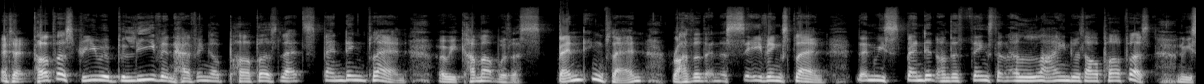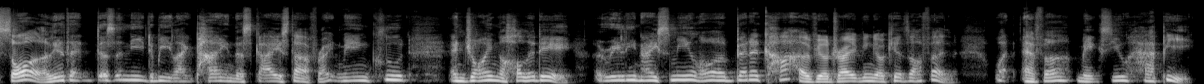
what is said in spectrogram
And at Purpostry, we believe in having a purpose led spending plan where we come up with a spending plan rather than a savings plan. Then we spend it on the things that are aligned with our purpose. And we saw earlier that doesn't need to be like pie in the sky stuff, right? It may include enjoying a holiday, a really nice meal, or a better car if you're driving your kids often. Whatever makes you happy.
